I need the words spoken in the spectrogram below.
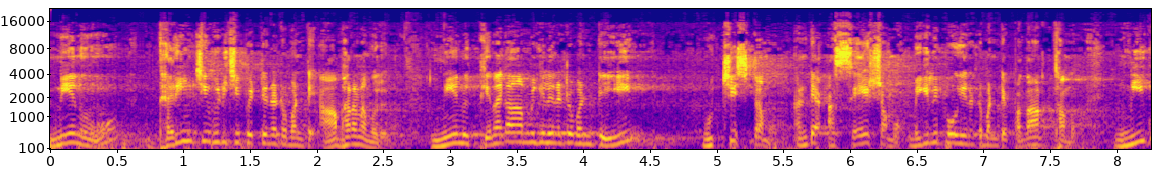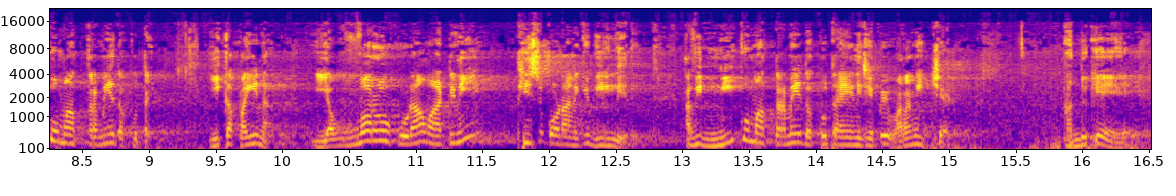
నేను ధరించి విడిచిపెట్టినటువంటి ఆభరణములు నేను తినగా మిగిలినటువంటి ఉచ్ఛిష్టము అంటే అశేషము మిగిలిపోయినటువంటి పదార్థము నీకు మాత్రమే దక్కుతాయి. ఇక పైన ఎవ్వరూ కూడా వాటిని తీసుకోవడానికి వీల్లేదు. అవి నీకు మాత్రమే దక్కుతాయని చెప్పి వరం ఇచ్చాడు అందుకే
